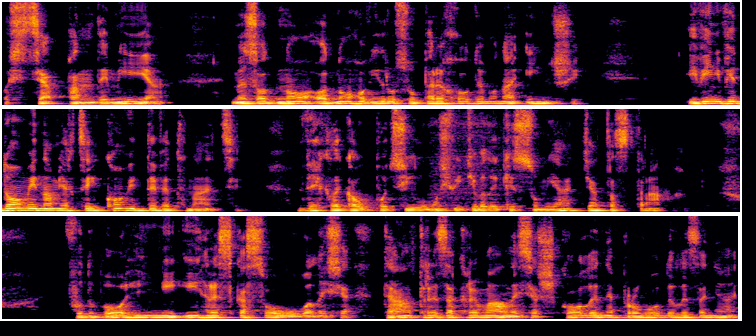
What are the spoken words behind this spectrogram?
Ось ця пандемія. Ми з одного, одного вірусу переходимо на інший. І він відомий нам як цей COVID-19, викликав по цілому світі велике сум'яття та страх. Футбольні ігри скасовувалися, театри закривалися, школи не проводили занять,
